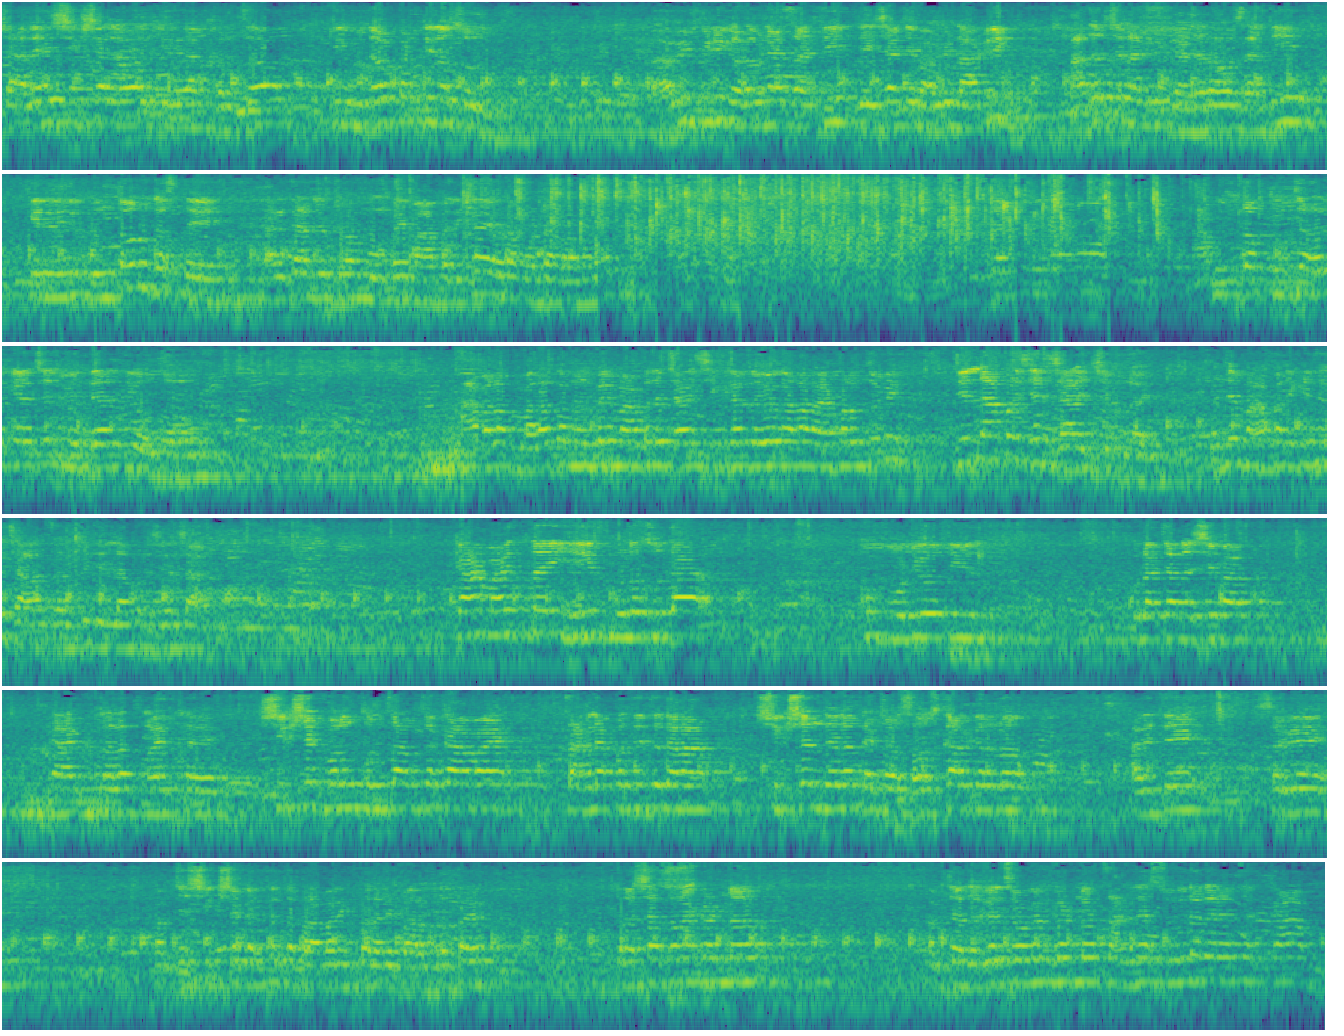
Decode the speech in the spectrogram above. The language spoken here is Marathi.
शालेय शिक्षणावर केलेला खर्च ही उधळपट्टी नसून भावी पिढी घडवण्यासाठी देशाचे भावी नागरिक आदर्श नागरिक घडवण्यासाठी केलेली गुंतवणूक असते. आणि त्या दृष्टीने मुंबई महापालिका एवढा मोठ्या प्रमाणात विद्यार्थी आम्ही सुद्धा तुमच्यासारखे असेच विद्यार्थी होतो. आम्हाला मला तर मुंबई महापालिका शाळेत शिकण्याचा योग आला नाही परंतु मी जिल्हा परिषद शाळेत शिकलोय. म्हणजे महापालिकेच्या शाळा जिल्हा परिषद शाळा. काय माहीत नाही ही मुलं सुद्धा खूप मोठी होतील. कुणाच्या नशिबात काय कुणालाच माहीत नाही शिक्षक म्हणून तुमचं आमचं काम आहे. चांगल्या पद्धतीचं त्यांना शिक्षण देणं त्याच्यावर संस्कार करणं. आणि ते सगळे आमचे शिक्षक अत्यंत प्रामाणिकपणाने पार पडत आहेत. प्रशासनाकडनं आमच्या नगरसेवकांकडनं चांगल्या सुविधा देण्याचं काम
